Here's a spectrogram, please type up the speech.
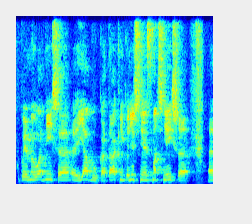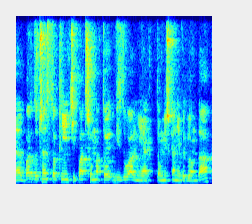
kupujemy ładniejsze e, jabłka, tak? Niekoniecznie smaczniejsze. E, Bardzo często klienci patrzą na to wizualnie, jak to mieszkanie wygląda.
